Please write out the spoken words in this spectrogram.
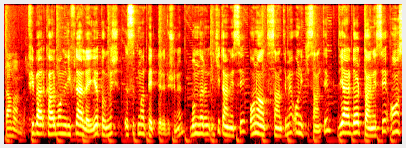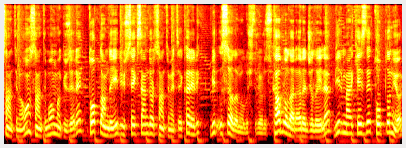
Tamamdır. Fiber karbon liflerle yapılmış ısıtma petleri düşünün. Bunların iki tanesi 16 santime 12 santim. Diğer 4 tanesi 10 santime 10 santim olmak üzere toplamda 784 santimetre karelik bir ısı alanı oluşturuyoruz. Kablolar aracılığıyla bir merkezde toplanıyor.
